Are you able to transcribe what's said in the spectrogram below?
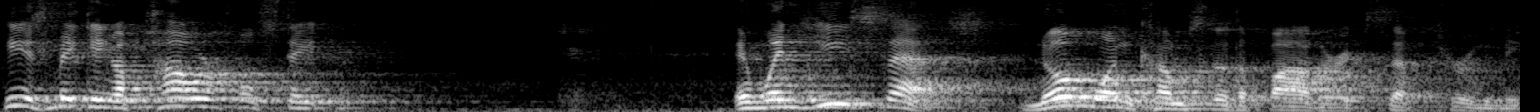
He is making a powerful statement. And when he says, No one comes to the Father except through me,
